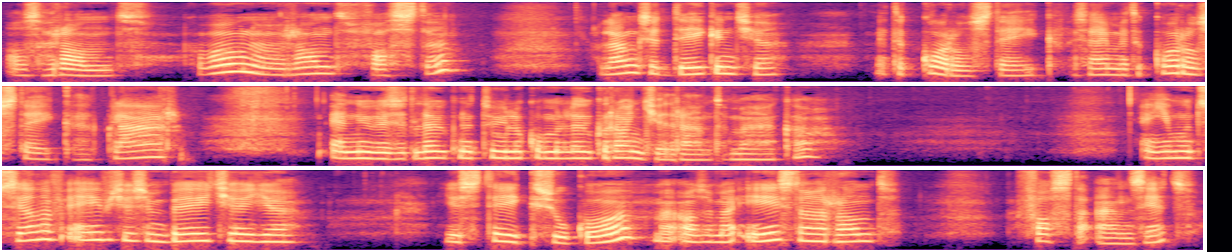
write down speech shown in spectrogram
als rand gewoon een rand vaste langs het dekentje met de korrelsteek. We zijn met de korrelsteek klaar. En nu is het leuk natuurlijk om een leuk randje eraan te maken. En je moet zelf eventjes een beetje je je steek zoeken hoor. Maar als er maar eerst een rand vaste aanzet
